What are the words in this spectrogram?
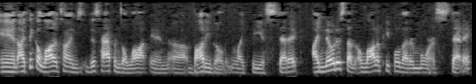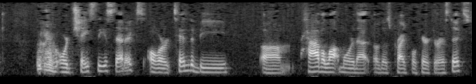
and I think a lot of times this happens a lot in uh, bodybuilding, like the aesthetic. I noticed that a lot of people that are more aesthetic or chase the aesthetics or tend to be um, have a lot more of that of those prideful characteristics.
